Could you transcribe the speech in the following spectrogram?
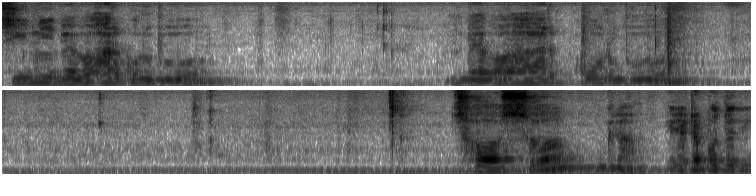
চিনি ব্যবহার করব ব্যবহার করব ছশো গ্রাম। এটা একটা পদ্ধতি।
